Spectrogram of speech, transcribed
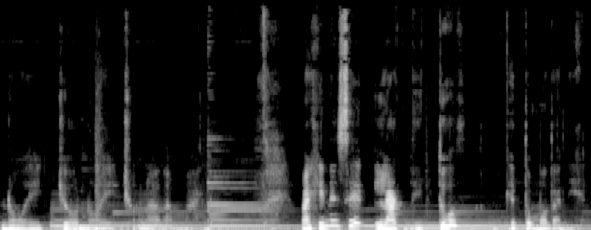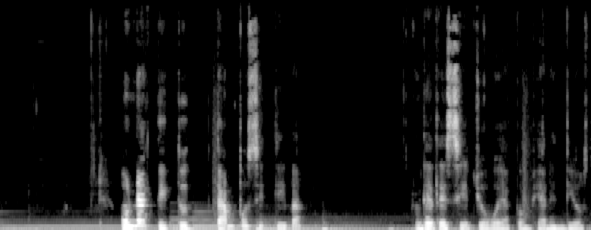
no he, yo no he hecho nada malo. Imagínense la actitud que tomó Daniel. Una actitud tan positiva de decir yo voy a confiar en Dios,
